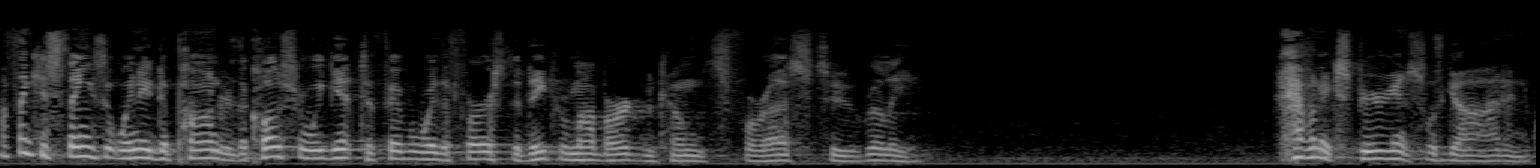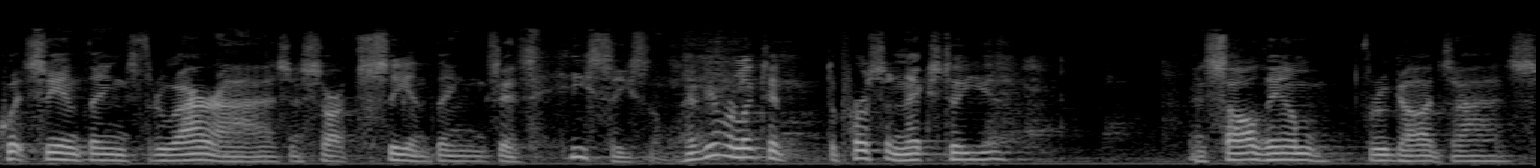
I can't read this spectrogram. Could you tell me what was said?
I think it's things that we need to ponder. The closer we get to February the 1st, the deeper my burden comes for us to really have an experience with God and quit seeing things through our eyes and start seeing things as He sees them. Have you ever looked at the person next to you and saw them through God's eyes?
